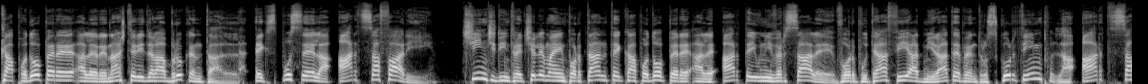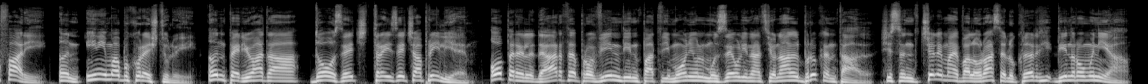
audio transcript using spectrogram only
Capodopere ale renașterii de la Bruckenthal, expuse la Art Safari, Cinci dintre cele mai importante capodopere ale artei universale vor putea fi admirate pentru scurt timp la Art Safari, în inima Bucureștiului, în perioada 20-30 aprilie. Operele de artă provin din patrimoniul Muzeului Național Bruckenthal și sunt cele mai valoroase lucrări din România.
